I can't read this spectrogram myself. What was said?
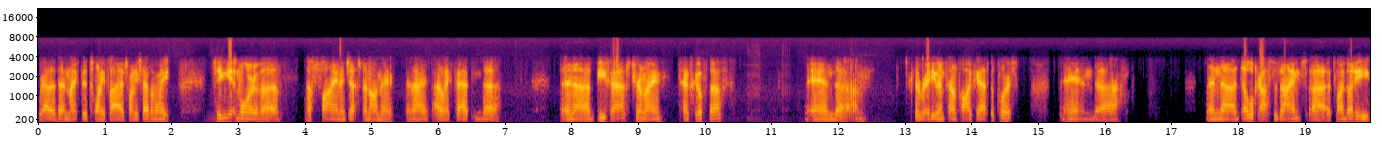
rather than like the 25, 27 weight. So you can get more of a, a fine adjustment on there, and I, I like that. And, uh, and uh, BFast for my Tensco stuff, and um, the Radio Impound podcast, of course, and uh, then uh, Double Cross Designs. Uh, it's my buddy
